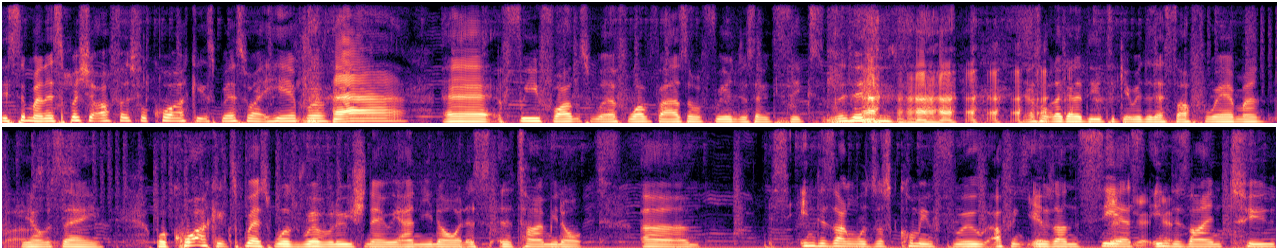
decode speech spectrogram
Listen, man, there's special offers for QuarkXPress right here, bro. uh, free fonts worth one thousand three hundred seventy-six. That's what they're gonna do to get rid of their software, man. You know what I'm saying? But QuarkXPress was revolutionary, and you know, at the, time, you know, um, InDesign was just coming through. I think it was on CS yeah, yeah. InDesign two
